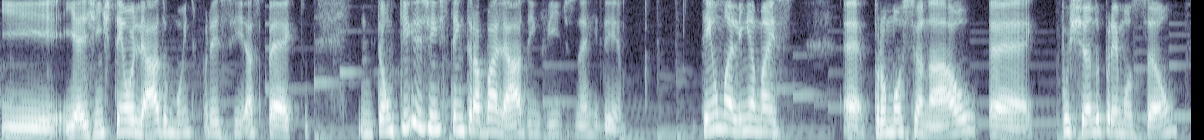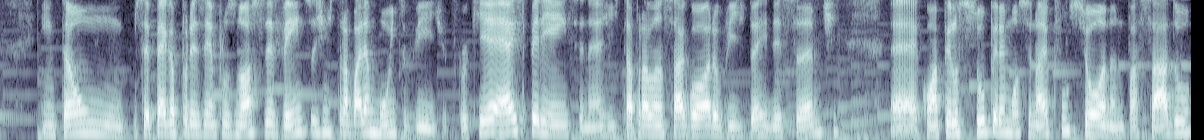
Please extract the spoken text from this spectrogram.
e, e a gente tem olhado muito por esse aspecto. Então, o que a gente tem trabalhado em vídeos na RD? Tem uma linha mais é, promocional, é, puxando para emoção. Então, você pega, por exemplo, os nossos eventos, a gente trabalha muito vídeo, porque é a experiência, né? A gente está para lançar agora o vídeo do RD Summit, é, com um apelo super emocional que funciona. No passado,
